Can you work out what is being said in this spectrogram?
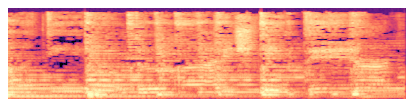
आती हो तो बारिश लेते आना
